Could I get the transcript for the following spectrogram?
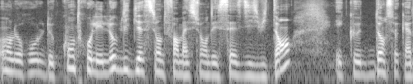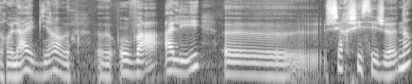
ont le rôle de contrôler l'obligation de formation des 16-18 ans, et que dans ce cadre-là, eh bien, euh, euh, on va aller euh, chercher ces jeunes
